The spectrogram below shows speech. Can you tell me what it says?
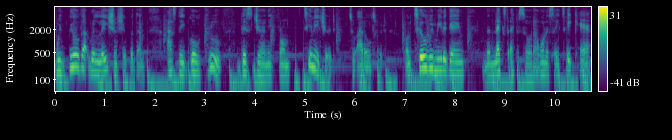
we build that relationship with them as they go through this journey from teenagehood to adulthood. Until we meet again, in the next episode, I want to say take care.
